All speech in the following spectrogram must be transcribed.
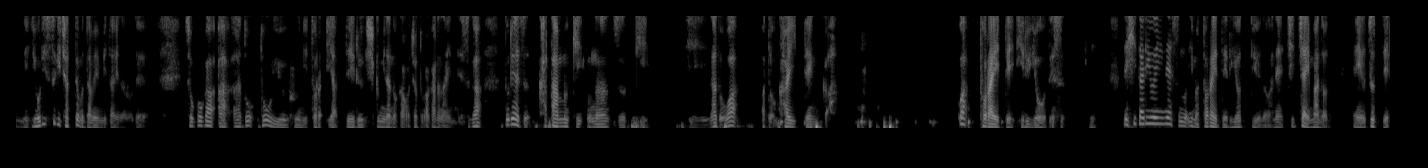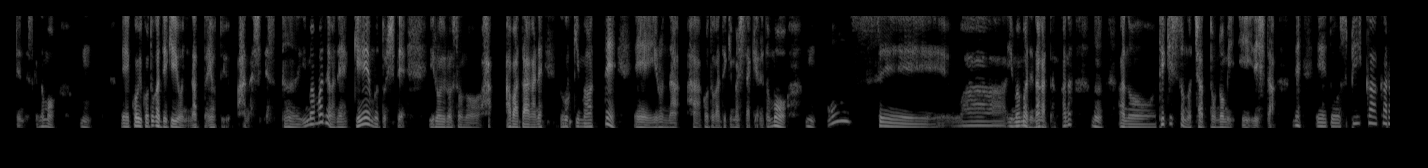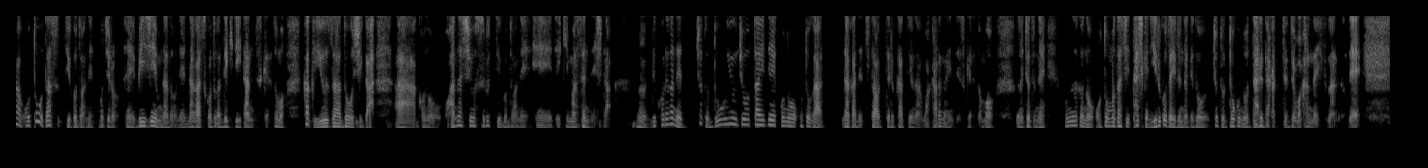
に寄りすぎちゃってもダメみたいなので、そこが、あ、どどういうふうにやっている仕組みなのかはちょっとわからないんですが、とりあえず、傾き、うなずき、などは、あと回転か、は捉えているようです。で、左上にね、その今捉えているよっていうのがね、ちっちゃい窓で、えー、映っているんですけども、うん。えー、こういうことができるようになったよという話です。うん、今まではね、ゲームとしていろいろその、アバターがね、動き回って、えー、いろんなことができましたけれども、うん、音声は今までなかったのかな？うん、あの、テキストのチャットのみでした。で、えっ、ー、と、スピーカーから音を出すっていうことはね、もちろん、えー、BGM などをね、流すことができていたんですけれども、各ユーザー同士が、あこのお話をするっていうことはね、えー、できませんでした。うん。で、これがね、ちょっとどういう状態でこの音が中で伝わってるかっていうのはわからないんですけれども、ちょっとね、この中のお友達、確かにいることはいるんだけど、ちょっとどこの誰だか全然わかんない人なので、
